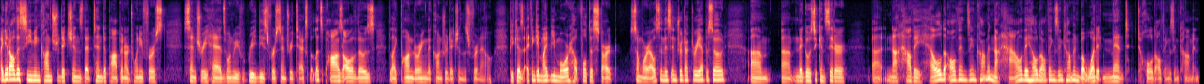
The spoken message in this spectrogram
I get all the seeming contradictions that tend to pop in our 21st century heads when we read these first century texts, but let's pause all of those, like pondering the contradictions for now, because I think it might be more helpful to start somewhere else in this introductory episode um, um, that goes to consider uh, not how they held all things in common, not how they held all things in common, but what it meant to hold all things in common.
